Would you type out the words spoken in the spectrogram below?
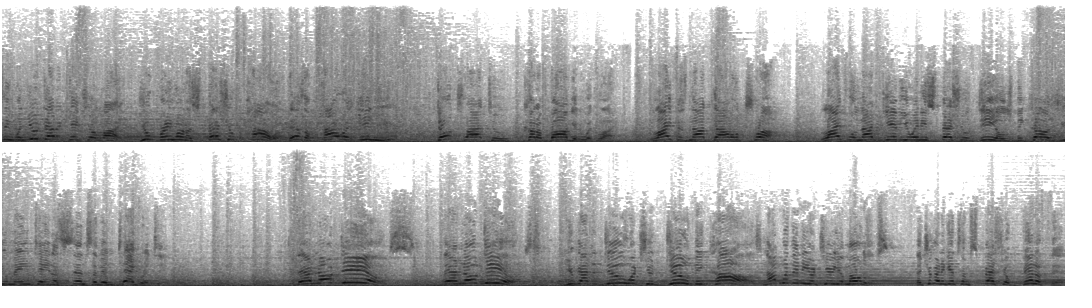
See, when you dedicate your life, you bring on a special power. There's a power in you. Don't try to cut a bargain with life. Life is not Donald Trump. Life will not give you any special deals because you maintain a sense of integrity. There are no deals. There are no deals. You got to do what you do because, not with any ulterior motives, that you're going to get some special benefit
